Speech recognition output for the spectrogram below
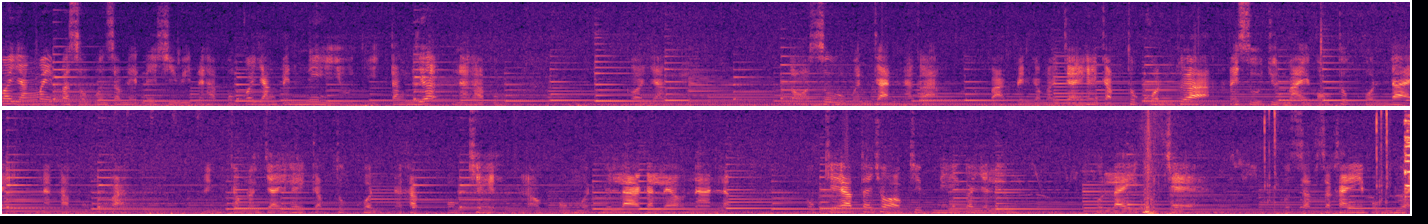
ก็ยังไม่ประสบผลสำเร็จในชีวิตนะครับ ผมก็ยังเป็นหนี้อยู่อีกตั้งเยอะนะครับผมก็ยังต่อสู้เหมือนกันนะครับฝากเป็นกำลังใจให้กับทุกคนเพื่อไปสู่จุดหมายของทุกคนได้นะครับ ผมฝากเป็นกำลังใจให้กับทุกคนนะครับ เค เราคงหมดเวลากันแล้วนานแล้ว โอเคครับ ถ้าชอบคลิปนี้ก็อย่าลืมกดไลค์ กดแชร์ กด subscribe ให้ผมด้วย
